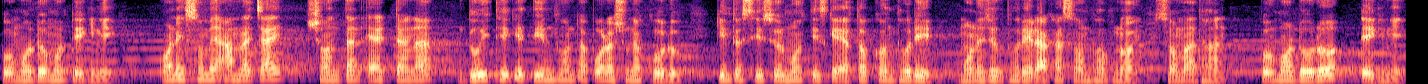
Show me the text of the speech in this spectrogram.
Pomodoro technique. অনেক সময় আমরা চাই সন্তান একটানা দুই থেকে তিন ঘণ্টা পড়াশোনা করুক, কিন্তু শিশুর মস্তিষ্কে এতক্ষণ ধরে মনোযোগ ধরে রাখা সম্ভব নয়। সমাধান, পোমোডোরো টেকনিক।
